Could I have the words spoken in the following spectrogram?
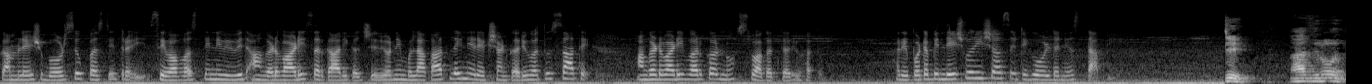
કમલેશ બોર્સ ઉપસ્થિત રહી. સેવા વસ્તીની વિવિધ આંગણવાડી સરકારી કચેરીઓની મુલાકાત લઈ નિરીક્ષણ કર્યું હતું. સાથે આંગણવાડી વર્કરનું સ્વાગત કર્યું હતું. Reporter Bindeshwari Shah, city gold news, Tapi. જી. આજ રોજ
